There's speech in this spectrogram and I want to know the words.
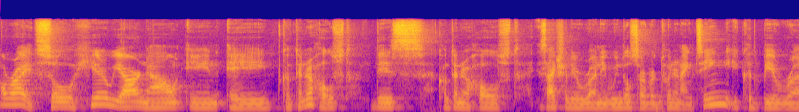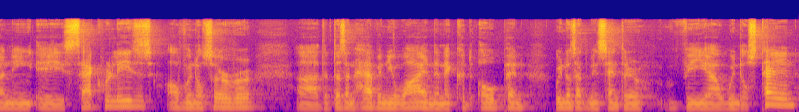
All right, so here we are now in a container host. This container host is actually running Windows Server 2019. It could be running a SAC release of Windows Server uh, that doesn't have an UI and then it could open Windows Admin Center via Windows 10.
